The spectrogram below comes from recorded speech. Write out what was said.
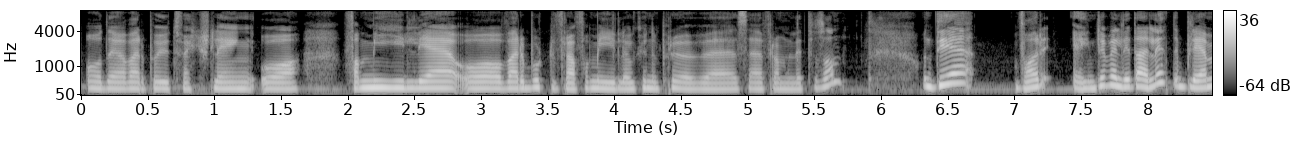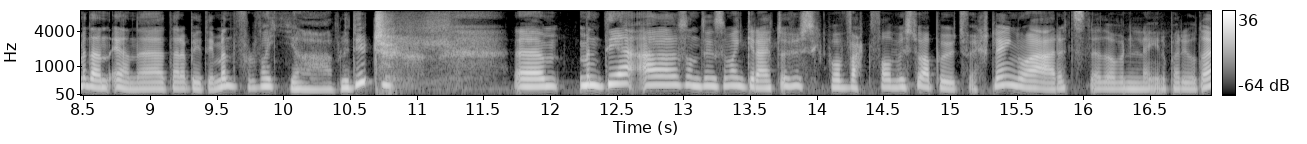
og det å være på utveksling og familie og være borte fra familie og kunne prøve seg fram litt og sånn. Og det var egentlig veldig deilig. Det ble med den ene terapitimen, for det var jævlig dyrt. Um, men det er sånne ting som er greit å huske på, i hvert fall hvis du er på utveksling og er et sted over en lengre periode.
